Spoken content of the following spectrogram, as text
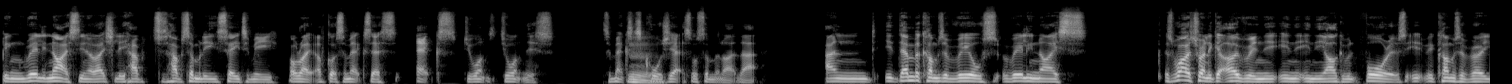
been really nice. You know, actually have to have somebody say to me, "All right, I've got some excess X. Do you want? Do you want this? Some excess Mm. courgettes or something like that." And it then becomes a real, really nice. That's what I was trying to get over in the in in the argument for it. It becomes a very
